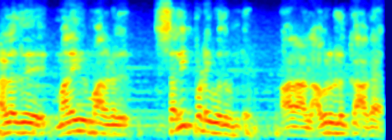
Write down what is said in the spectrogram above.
அல்லது மனைவிமார்கள் சலிப்படைவதுண்டு. ஆனால் அவர்களுக்காக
